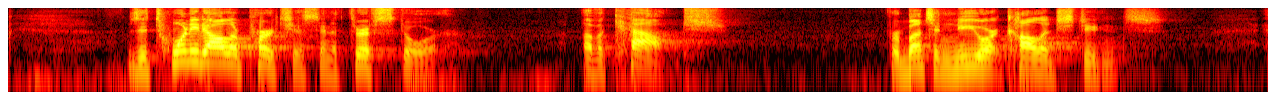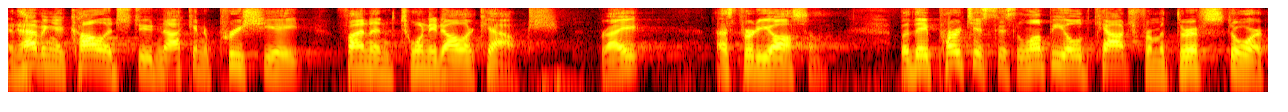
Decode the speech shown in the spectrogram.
It was a $20 purchase in a thrift store of a couch for a bunch of New York college students. And having a college student, I can appreciate finding a $20 couch, right? That's pretty awesome. But they purchased this lumpy old couch from a thrift store,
